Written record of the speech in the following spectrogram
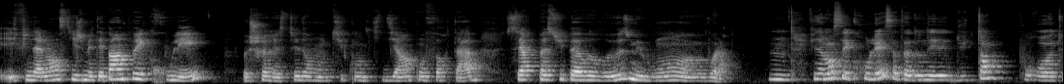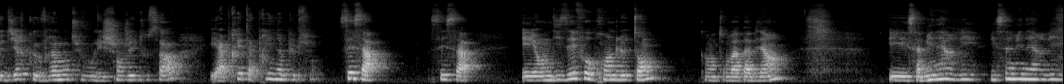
Et finalement, si je m'étais pas un peu écroulée, je serais restée dans mon petit quotidien confortable. Certes pas super heureuse, mais bon, voilà. Mm. Finalement, s'écrouler, ça t'a donné du temps pour euh, te dire que vraiment tu voulais changer tout ça et après tu as pris une impulsion. C'est ça, c'est ça. Et on me disait faut prendre le temps quand on va pas bien. Et ça m'énervait, mais ça m'énervait.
